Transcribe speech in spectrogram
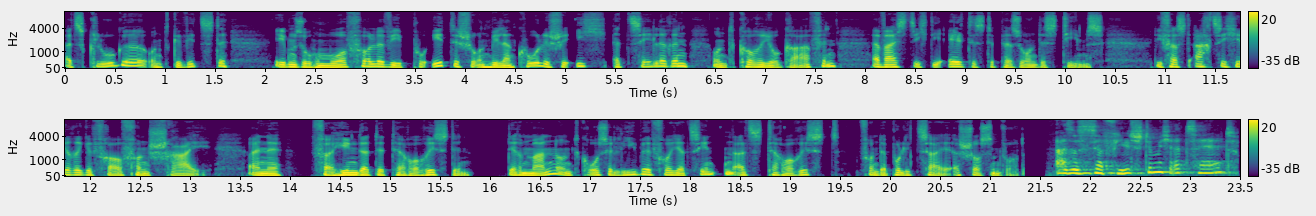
Als kluge und gewitzte, ebenso humorvolle wie poetische und melancholische Ich-Erzählerin und Choreografin erweist sich die älteste Person des Teams, die fast 80-jährige Frau von Schrei, eine verhinderte Terroristin, deren Mann und große Liebe vor Jahrzehnten als Terrorist von der Polizei erschossen wurde. Also es ist ja vielstimmig erzählt.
